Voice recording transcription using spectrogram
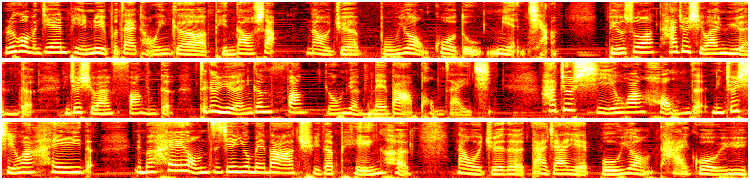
如果我们今天频率不在同一个频道上，那我觉得不用过度勉强。比如说，他就喜欢圆的，你就喜欢方的，这个圆跟方永远没办法碰在一起。他就喜欢红的，你就喜欢黑的。你们黑红之间又没办法取得平衡，那我觉得大家也不用太过于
